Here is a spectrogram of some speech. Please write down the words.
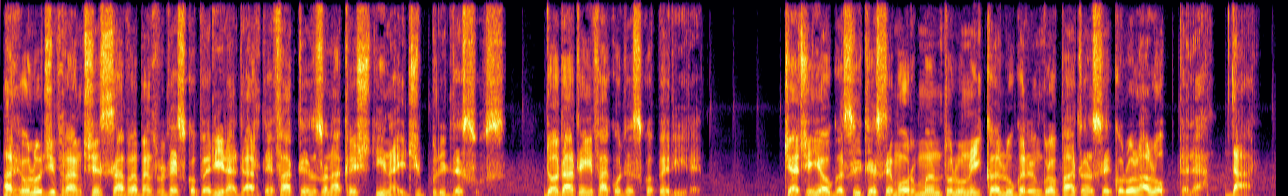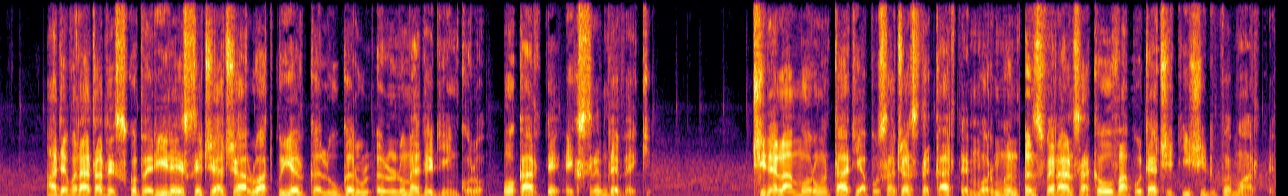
Arheologii francezi sapă pentru descoperirea de artefacte în zona creștină a Egiptului de sus. Deodată ei fac o descoperire. Ceea ce ei au găsit este mormântul unui călugăr îngropat în secolul al VIII-lea. Dar adevărata descoperire este ceea ce a luat cu el călugărul în lumea de dincolo, o carte extrem de veche. Cine l-a mormântat i-a pus această carte în mormânt în speranța că o va putea citi și după moarte.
